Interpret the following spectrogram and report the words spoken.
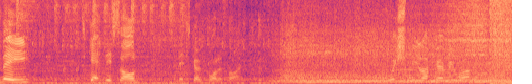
me to get this on and let's go qualify. Wish me luck everyone.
